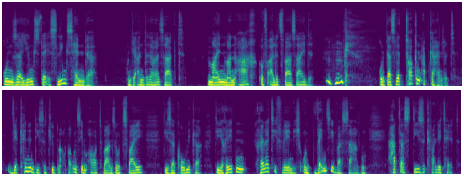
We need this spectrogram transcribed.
unser Jüngster ist Linkshänder. Und die andere sagt, mein Mann ach, auf alle zwei Seide. Mhm. Und das wird trocken abgehandelt. Wir kennen diese Typen auch. Bei uns im Ort waren so zwei dieser Komiker, die reden relativ wenig. Und wenn sie was sagen, hat das diese Qualität.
